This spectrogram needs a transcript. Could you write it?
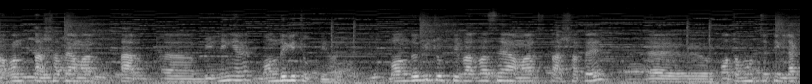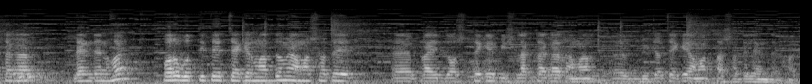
তখন তার সাথে আমার তার বিল্ডিং এর বন্দুকি চুক্তি হয়। বন্দুকি চুক্তি পারপাসে আমার তার সাথে প্রথম হচ্ছে তিন লাখ টাকার লেনদেন হয়। পরবর্তীতে চেকের মাধ্যমে আমার সাথে প্রায় দশ থেকে বিশ লাখ টাকার আমার দুইটা চেকে আমার তার সাথে লেনদেন হয়।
